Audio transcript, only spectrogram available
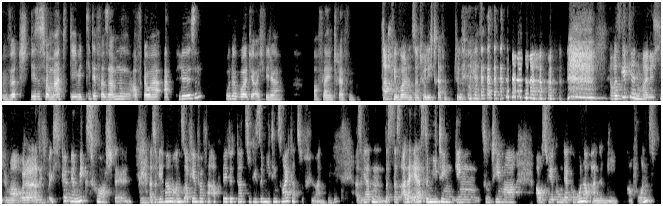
wird dieses Format die Mitgliederversammlung auf Dauer ablösen? Oder wollt ihr euch wieder offline treffen? Ach, wir wollen uns natürlich treffen. Natürlich uns. Aber es geht ja nun mal nicht immer. Oder also ich, ich könnte mir einen Mix vorstellen. Mhm. Also wir haben uns auf jeden Fall verabredet, dazu diese Meetings weiterzuführen. Mhm. Also wir hatten das, das allererste Meeting ging zum Thema Auswirkungen der Corona-Pandemie auf uns.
